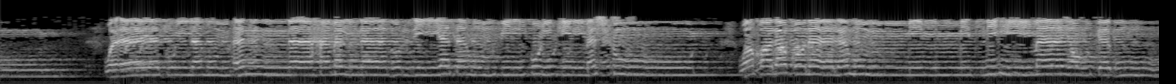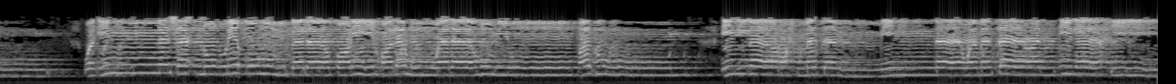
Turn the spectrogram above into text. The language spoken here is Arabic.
وآية لهم أنا حملنا ذريتهم في الفلك المشحون وخلقنا لهم من مثله ما يركبون وإن نشأ نغرقهم فلا طريق لهم ولا هم ينقذون إلا رحمة منا ومتاعا إلى حين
